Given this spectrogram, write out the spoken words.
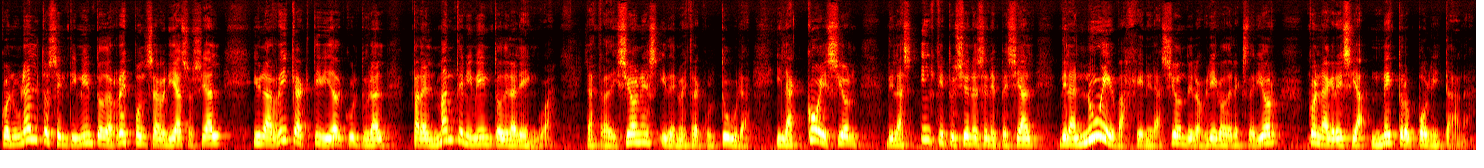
con un alto sentimiento de responsabilidad social y una rica actividad cultural para el mantenimiento de la lengua, las tradiciones y de nuestra cultura, y la cohesión de las instituciones, en especial de la nueva generación de los griegos del exterior, con la Grecia metropolitana.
